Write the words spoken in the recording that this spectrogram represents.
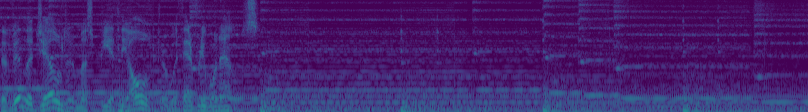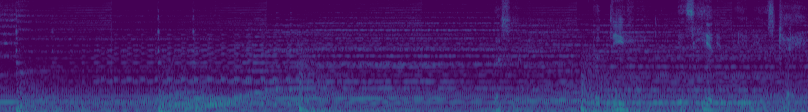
The village elder must be at the altar with everyone else. Is hidden in his cave.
